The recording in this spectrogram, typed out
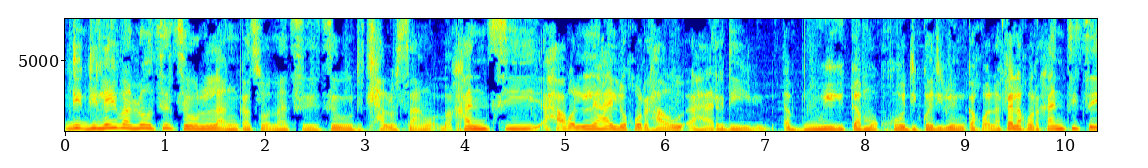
di di labor law tse tse o llang ka tsona tse o di tlhalosang gantsi le ha ile gore ha o- ha re di eh, bue ka mokgwa di kwadilweng ka gona fela gore gantsi tse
